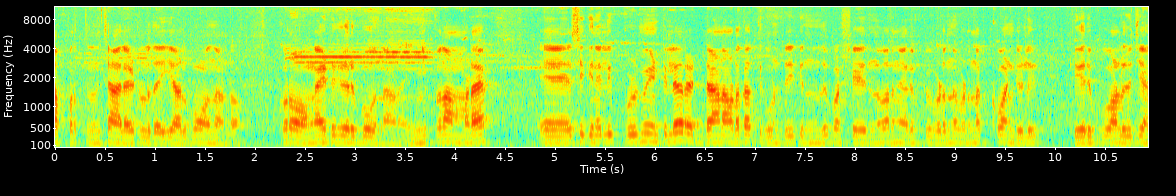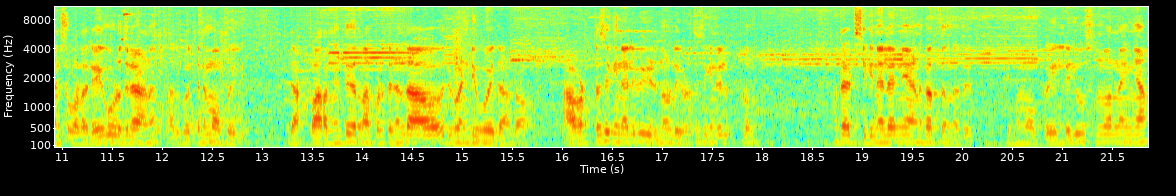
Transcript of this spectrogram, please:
അപ്പുറത്ത് നിന്ന് ചാലായിട്ടുള്ളത്. ഇയാൾ പോകുന്നുണ്ടോ? ഒക്കെ റോങ് ആയിട്ട് കയറി പോകുന്നതാണ്. ഇനിയിപ്പോൾ നമ്മുടെ സിഗ്നൽ ഇപ്പോഴും വീട്ടിൽ റെഡാണ് അവിടെ കത്തിക്കൊണ്ടിരിക്കുന്നത്. പക്ഷേ എന്ന് പറഞ്ഞാലും ഇപ്പോൾ ഇവിടെ നിന്ന് ഇവിടെ നിന്നൊക്കെ വണ്ടികൾ കയറി പോകാനുള്ളൊരു ചാൻസ് വളരെ കൂടുതലാണ്. അതുപോലെ തന്നെ മൊബൈൽ ഇതാ പറഞ്ഞു തീർന്നപ്പോഴത്തേനും എന്താ ഒരു വണ്ടി പോയതാണ്ടോ അവിടുത്തെ സിഗ്നൽ വീഴുന്നുള്ളൂ. ഇവിടുത്തെ സിഗ്നൽ ഇപ്പോഴും റെഡ് സിഗ്നൽ തന്നെയാണ് കത്തുന്നത്. പിന്നെ മൊബൈലിന്റെ യൂസ് എന്ന് പറഞ്ഞു കഴിഞ്ഞാൽ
